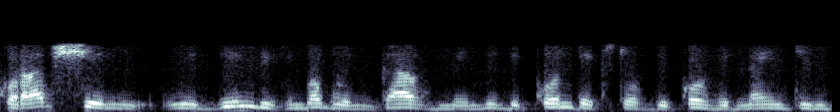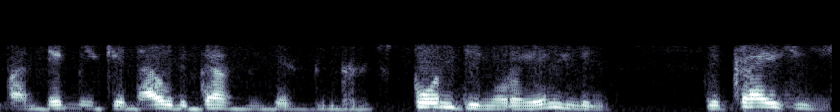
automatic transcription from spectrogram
corruption within the Zimbabwean government in the context of the COVID-19 pandemic and how the government has been responding or handling the crisis.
